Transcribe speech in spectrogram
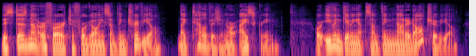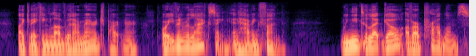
This does not refer to foregoing something trivial, like television or ice cream, or even giving up something not at all trivial, like making love with our marriage partner, or even relaxing and having fun. We need to let go of our problems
